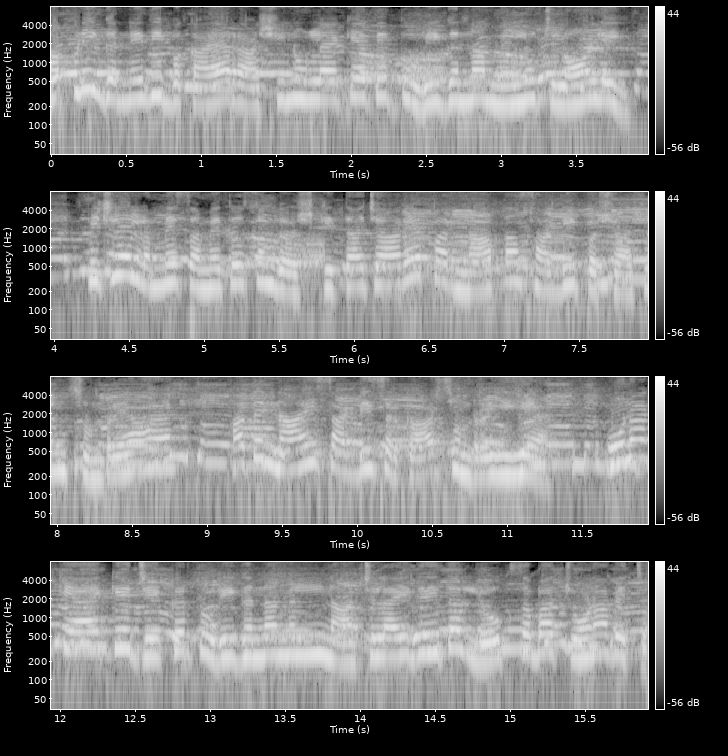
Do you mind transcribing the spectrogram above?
ਆਪਣੀ ਗੰਨੇ ਦੀ ਬਕਾਇਆ ਰਾਸ਼ੀ ਨੂੰ ਲੈ ਕੇ ਅਤੇ ਧੂਰੀ ਗੰਨਾ ਮਿਲ ਨੂੰ ਚਲਾਉਣ ਲਈ ਪਿਛਲੇ ਲੰਮੇ ਸਮੇਂ ਤੋਂ ਸੰਘਰਸ਼ ਕੀਤਾ ਜਾ ਰਿਹਾ, ਪਰ ਨਾ ਤਾਂ ਸਾਡੀ ਪ੍ਰਸ਼ਾਸਨ ਸੁਣ ਰਿਹਾ ਹੈ ਅਤੇ ਨਾ ਹੀ ਸਾਡੀ ਸਰਕਾਰ ਸੁਣ ਰਹੀ ਹੈ। ਉਹਨਾਂ ਕਿਹਾ ਹੈ ਕਿ ਜੇਕਰ ਧੂਰੀ ਗੰਨਾ ਮਿਲ ਨਾ ਚਲਾਈ ਗਈ ਤਾਂ ਲੋਕ ਸਭਾ ਚੋਣਾਂ ਵਿੱਚ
